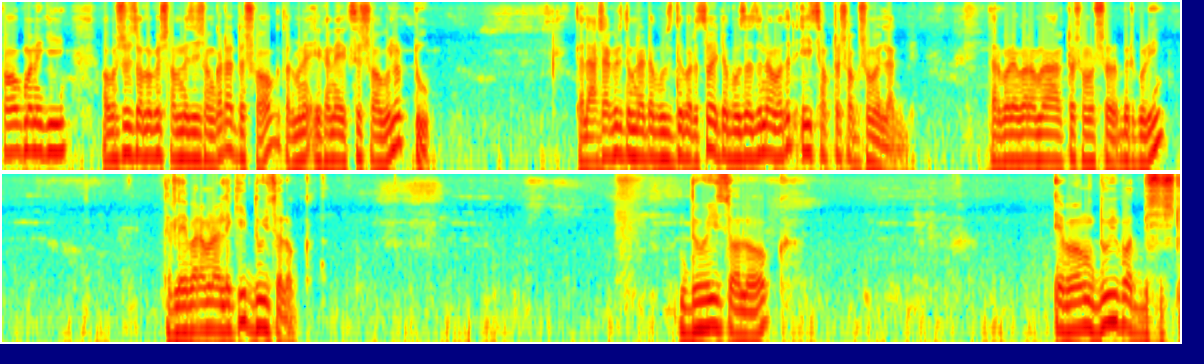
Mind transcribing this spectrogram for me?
সহগ মানে কি? অবশ্যই চলকের সামনে যে সংখ্যাটা, এটা সহগ। তার মানে এখানে এক্সের সহগ হলো টু তাহলে আশা করি তোমরা এটা বুঝতে পারছ। এটা বোঝার জন্য আমাদের এই সবটা সবসময় লাগবে। তারপরে এবার আমরা আরেকটা সমস্যা বের করি। তাহলে এবার আমরা লিখি দুই চলক। দুই চলক এবং দুই পদ বিশিষ্ট।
